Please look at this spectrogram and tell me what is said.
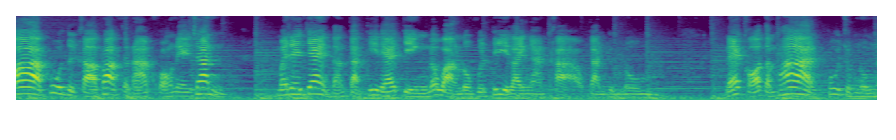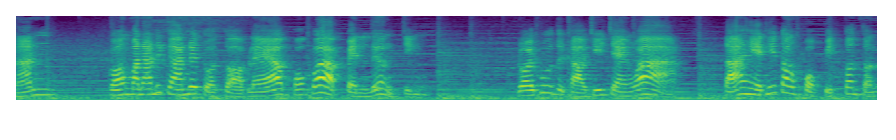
ว่าผู้สื่อข่าวภาคสนามของเนชั่น ไม่ได้แจ้งสังกัดที่แท้จริง ระหว่างลงพื้นที่รายงานข่าวการชุมนุม และขอสัมภาษณ์ผู้ชุมนุมนั้น กองบรรณาธิการได้ตรวจสอบแล้ว พบว่าเป็นเรื่องจริง โดยผู้สื่อข่าวชี้แจงว่าาเหตุที่ต้องปกปิดต้นสัง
